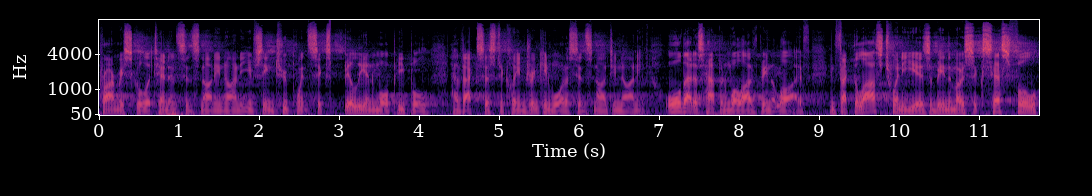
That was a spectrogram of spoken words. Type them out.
primary school attendance since 1990. You've seen 2.6 billion more people have access to clean drinking water since 1990. All that has happened while I've been alive. In fact, the last 20 years have been the most successful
